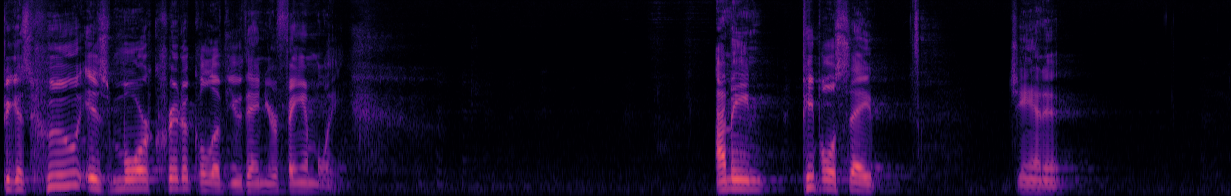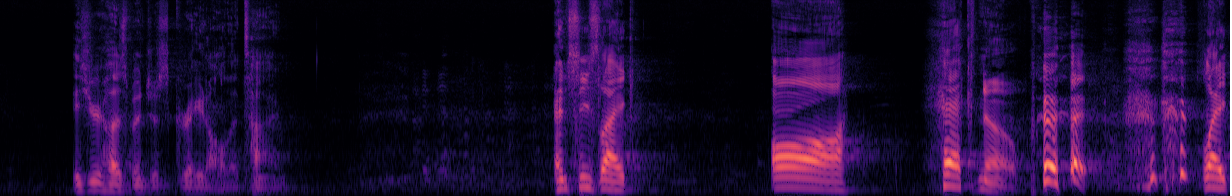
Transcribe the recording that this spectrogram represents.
because who is more critical of you than your family? I mean, people say, Janet, Is your husband just great all the time? And she's like, Aw, heck no. like,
